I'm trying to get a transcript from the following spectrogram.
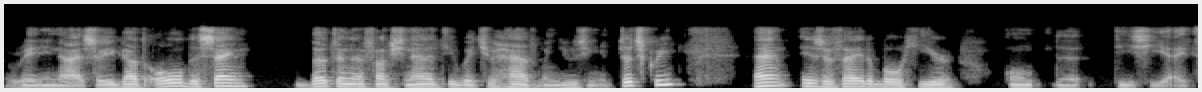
really nice. So you got all the same button and functionality which you have when using a touchscreen and is available here on the TC8.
